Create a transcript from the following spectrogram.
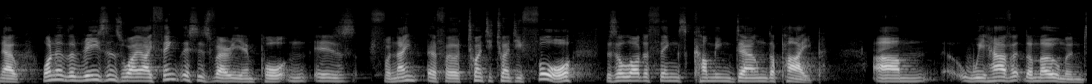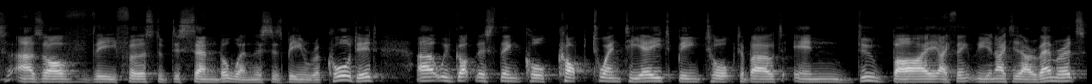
Now, one of the reasons why I think this is very important is for, uh, for 2024, there's a lot of things coming down the pipe. Um, we have at the moment, as of the 1st of December, when this is being recorded, uh, we've got this thing called COP28 being talked about in Dubai, I think, the United Arab Emirates.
